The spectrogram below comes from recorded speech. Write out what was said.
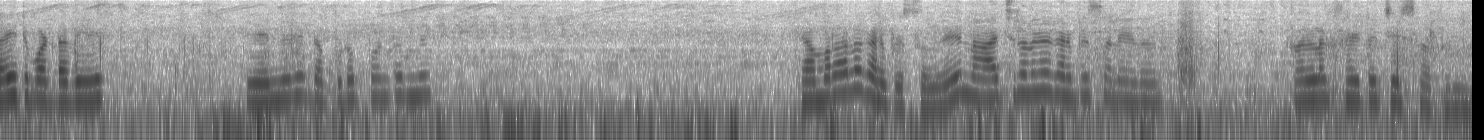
లైట్ పడ్డది. ఏంది డప్పు డప్పు ఉంటుంది కెమెరాలో కనిపిస్తుంది. న్యాచురల్గా కనిపిస్తలేదు. కళ్ళకి సైట్ వచ్చేసినట్టుంది.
